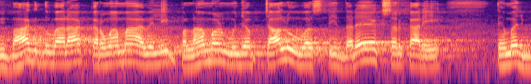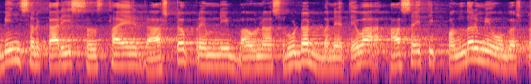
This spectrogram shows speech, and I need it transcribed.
વિભાગ દ્વારા કરવામાં આવેલી ભલામણ મુજબ ચાલુ વર્ષથી દરેક સરકારી તેમજ બિન સરકારી સંસ્થાએ રાષ્ટ્રપ્રેમની ભાવના સુદૃઢ બને તેવા આશયથી પંદરમી ઓગસ્ટ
